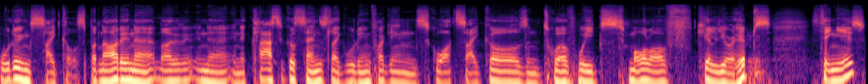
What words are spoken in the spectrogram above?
we're doing cycles, but not in a not in a in a classical sense like we're doing fucking squat cycles and twelve weeks Smolov kill your hips thing is.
